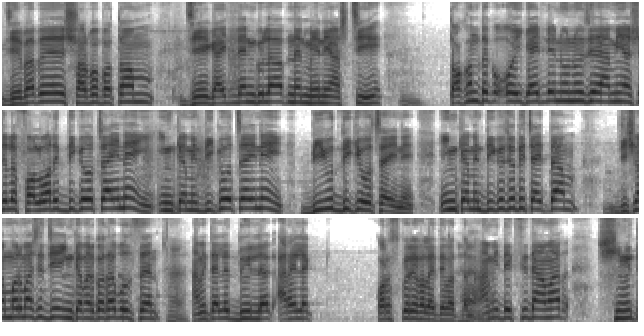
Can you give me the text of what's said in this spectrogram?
যেভাবে সর্বপ্রথম যে গাইডলাইনগুলো আপনার মেনে আসছি তখন থেকে ওই গাইডলাইন অনুযায়ী আমি আসলে ফলোয়ারের দিকেও চাই নাই ইনকামের দিকেও চাই নাই ভিউর দিকেও চাই নাই ইনকামের দিকে যদি চাইতাম ডিসেম্বর মাসে যে ইনকামের কথা বলছেন হ্যাঁ। আমি তাহলে দুই লাখ আড়াই লাখ খরচ করে ফেলাইতে পারতাম। আমি দেখছি যে আমার সীমিত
